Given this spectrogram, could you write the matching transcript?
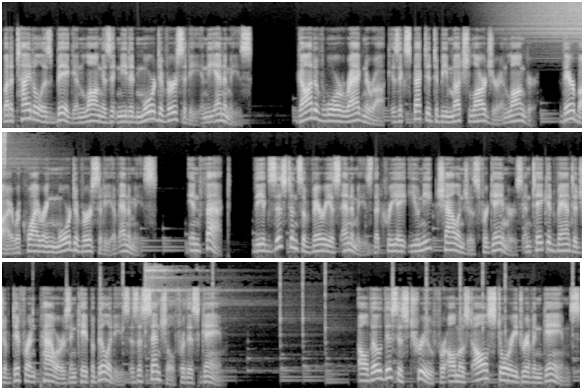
but a title as big and long as it needed more diversity in the enemies. God of War Ragnarok is expected to be much larger and longer, thereby requiring more diversity of enemies. In fact, the existence of various enemies that create unique challenges for gamers and take advantage of different powers and capabilities is essential for this game. Although this is true for almost all story-driven games,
